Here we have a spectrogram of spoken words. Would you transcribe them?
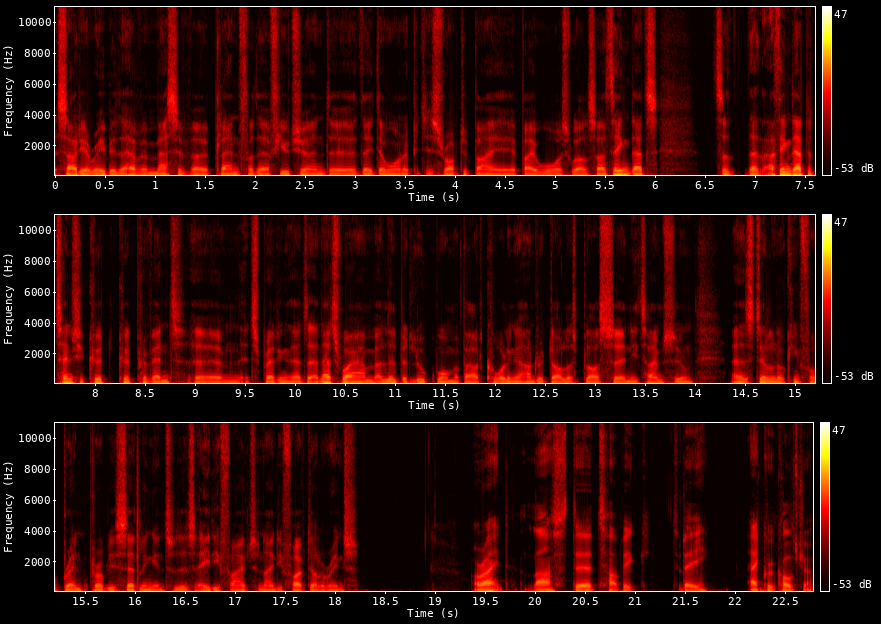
Saudi Arabia they have a massive uh, plan for their future and uh, they don't want to be disrupted by by war as well. So I think that's so that I think that potentially could could prevent um, it spreading. That and that's why I'm a little bit lukewarm about calling hundred dollars plus anytime soon. Uh, still looking for Brent probably settling into this eighty-five to ninety-five dollar range. All right, last uh, topic today: agriculture.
